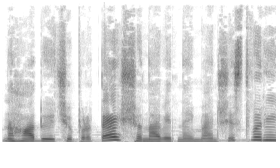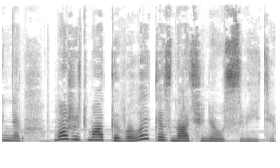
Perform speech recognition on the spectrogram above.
нагадуючи про те, що навіть найменші створіння можуть мати велике значення у світі.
